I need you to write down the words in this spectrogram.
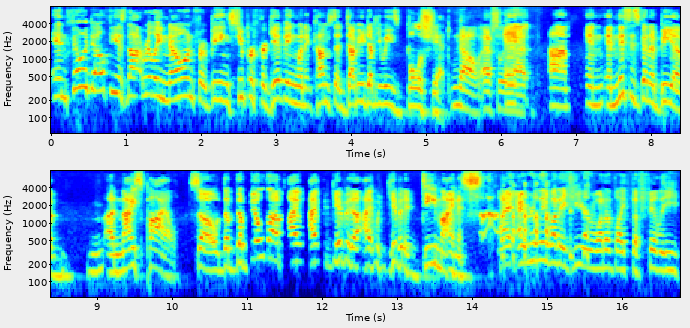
and Philadelphia is not really known for being super forgiving when it comes to WWE's bullshit. No, absolutely And, not. um, and and this is going to be a a nice pile. So the the build up, I, I would give it a I would give it a D minus. I, I really want to hear one of like the Philly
